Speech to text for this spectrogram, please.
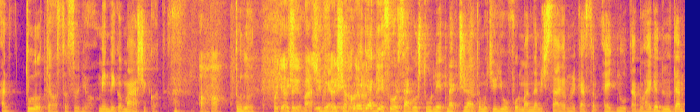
Hát tudod te azt, azt mondja, mindig a másikat. Aha. Tudod. Hogy az és, ő másik Igen, és akkor egy egész országos turnét megcsináltam, úgyhogy jóformán nem is szájharmonikáztam, egy nótába hegedültem,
